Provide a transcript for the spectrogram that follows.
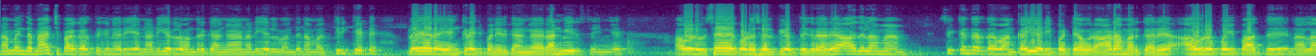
நம்ம இந்த மேட்ச் பார்க்கறதுக்கு நிறைய நடிகர்கள் வந்திருக்காங்க. நடிகர்கள் வந்து நம்ம கிரிக்கெட் பிளேயரை என்கரேஜ் பண்ணியிருக்காங்க. ரன்வீர் சிங் அவர் சேவகோட செல்ஃபி எடுத்துக்கிறாரு. அது இல்லாமல் சிக்கந்தர் தவான் கை அடிபட்டு அவர் ஆடாமல் இருக்கார். அவரை போய் பார்த்து நல்லா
